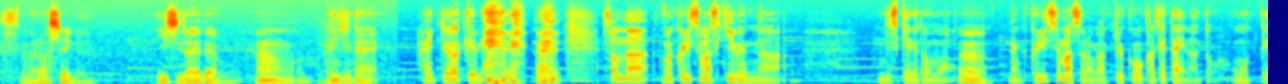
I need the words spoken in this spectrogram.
素晴らしいね。いい時代だよもう。ん。いい時代。はいというわけで、はい。そんな、まあ、クリスマス気分なんですけれども、ううん。なんかクリスマスの楽曲をかけたいなと思って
